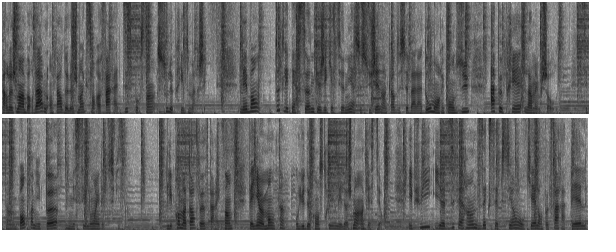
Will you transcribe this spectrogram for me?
Par logement abordable, on parle de logements qui sont offerts à 10% sous le prix du marché. Mais bon, toutes les personnes que j'ai questionnées à ce sujet dans le cadre de ce balado m'ont répondu à peu près la même chose. C'est un bon premier pas, mais c'est loin d'être suffisant. Les promoteurs peuvent, par exemple, payer un montant au lieu de construire les logements en question. Et puis, il y a différentes exceptions auxquelles on peut faire appel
